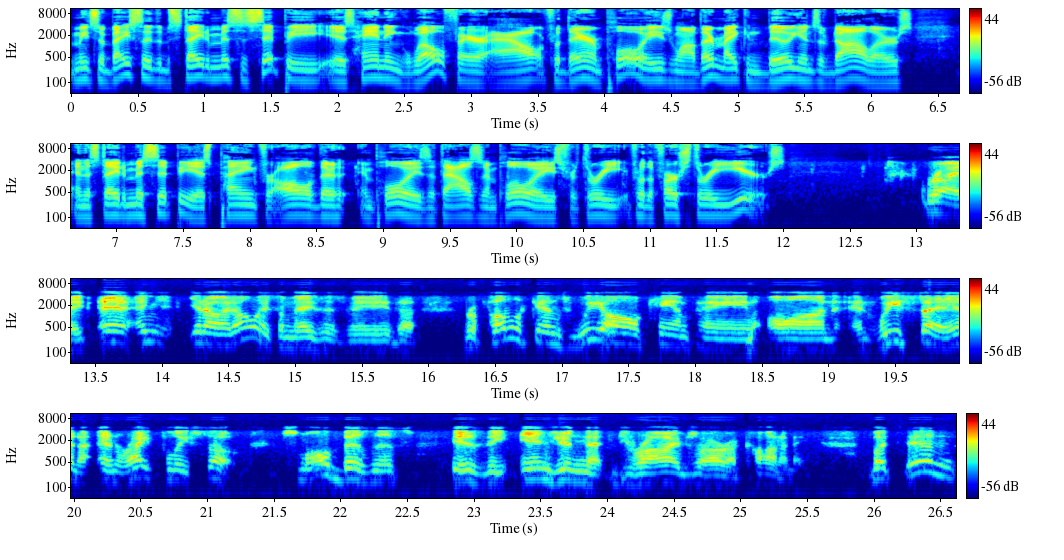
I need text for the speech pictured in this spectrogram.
I mean, so basically, the state of Mississippi is handing welfare out for their employees while they're making billions of dollars, and the state of Mississippi is paying for all of their employees, a thousand employees, for three for the first three years. Right, and, and you know, it always amazes me the Republicans. We all campaign on, and we say, and, and rightfully so, small business is the engine that drives our economy. But then,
